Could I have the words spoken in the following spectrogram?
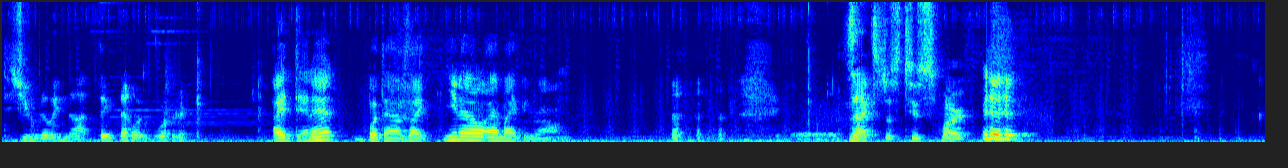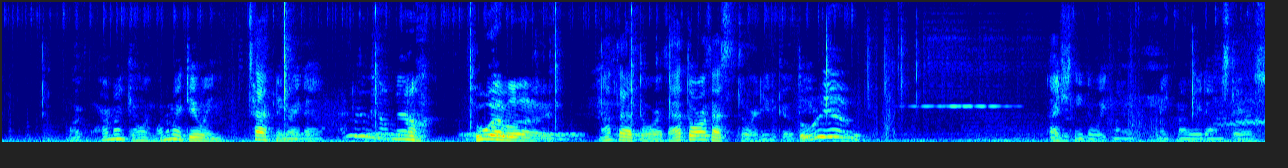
Did you really not think that would work? I didn't, but then I was like, you know, I might be wrong. Zach's just too smart. where, where am I going? What am I doing? What's happening right now? I really don't know. Who am I? Not that door. That door. That's the door I need to go Who to. are you? I just need to make my make my way downstairs.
